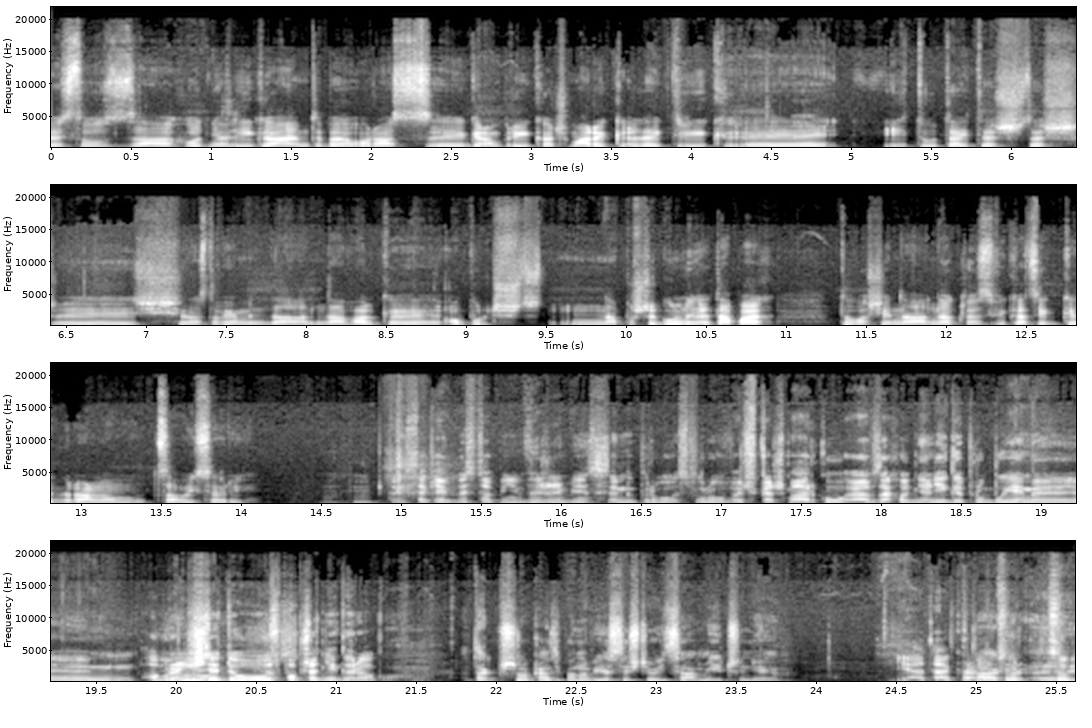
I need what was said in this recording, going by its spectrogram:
Jest to Zachodnia Liga MTB oraz Grand Prix Kaczmarek Electric. y, I tutaj też, też y, się nastawiamy na, na walkę oprócz na poszczególnych etapach, to właśnie na, na klasyfikację generalną całej serii. To jest tak jakby stopień wyżej, więc chcemy próbować, spróbować w Kaczmarku, a w Zachodnią Ligę próbujemy mm, obronić tytuł z poprzedniego roku. A tak przy okazji, panowie, jesteście ojcami, czy nie? Ja tak, Tak? Cór, E, cór,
